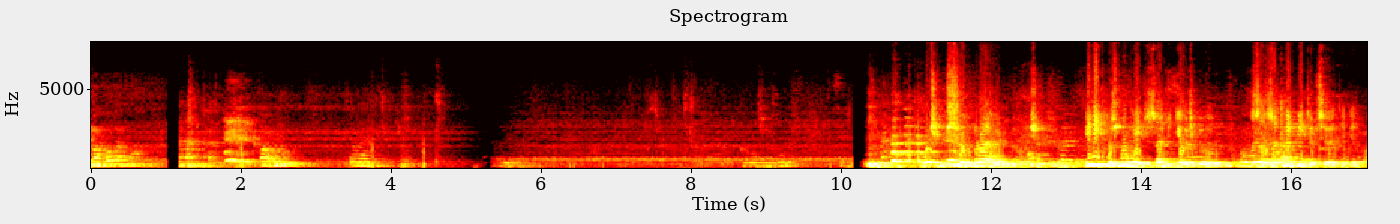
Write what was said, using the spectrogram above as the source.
Фонограмма. Очень все правильно, очень. Идите посмотрите, сами, девочки, вы за- закрепите все это дело.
